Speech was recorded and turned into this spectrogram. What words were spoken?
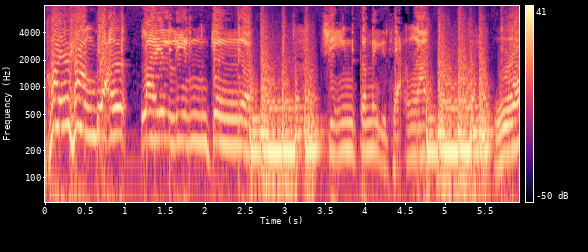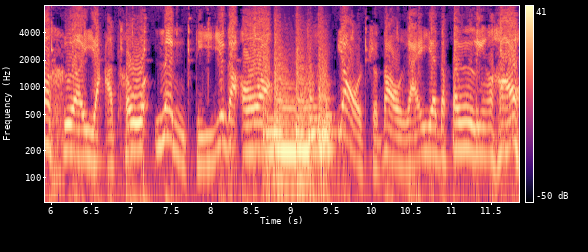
船上边来临阵，今个那天啊，我和丫头论底高啊！要知道俺爷的本领好，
